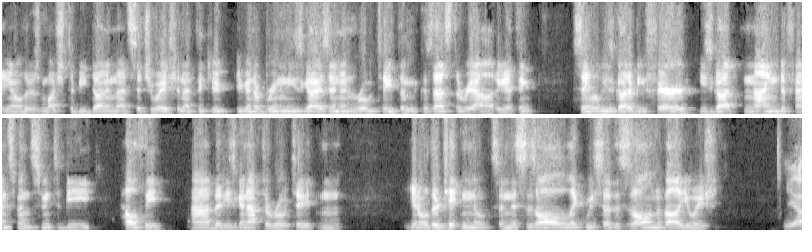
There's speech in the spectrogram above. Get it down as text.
you know there's much to be done in that situation. I think you're you're going to bring these guys in and rotate them because that's the reality. I think St. Louis got to be fair. He's got nine defensemen soon to be healthy uh, that he's going to have to rotate, and you know they're taking notes. And this is all, like we said, this is all an evaluation. Yeah,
